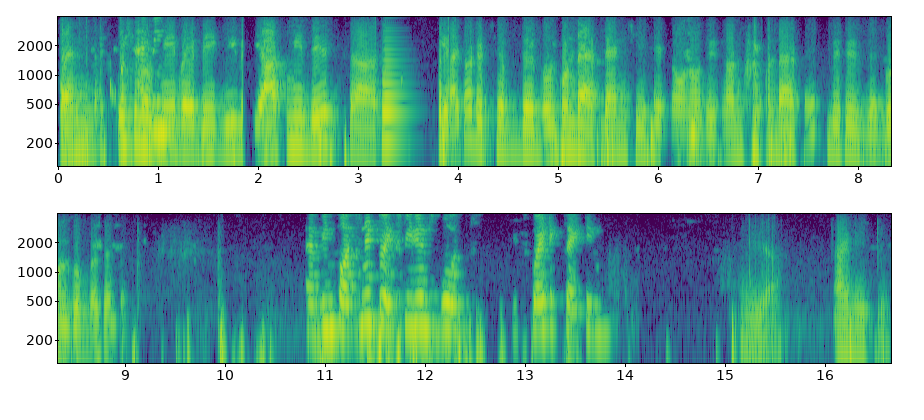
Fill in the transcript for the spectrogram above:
When the question I was mean- made by Meghavi, he asked me this. Uh, I thought it's the Golconda effect. Then she said, "No, no, this is not Golconda effect. This is the Gol Gumbaz effect." I've been fortunate to experience both. It's quite exciting. Yeah, I need to.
